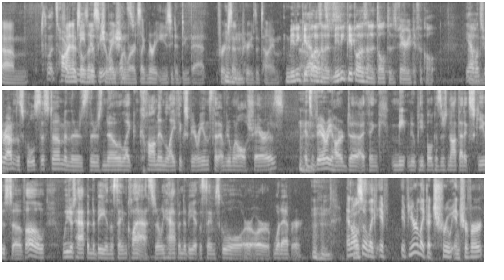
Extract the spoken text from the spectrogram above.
um, Well, it's hard find to themselves meet in a people situation once- where it's like very easy to do that for extended periods of time. meeting people Yeah, as an meeting people as an adult is very difficult. Yeah, once um, you're out of the school system and there's there's no like common life experience that everyone all shares, it's mm-hmm. very hard to I think meet new people because there's not that excuse of oh we just happen to be in the same class or we happen to be at the same school or or whatever. Mm-hmm. And also, like if if you're like a true introvert,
